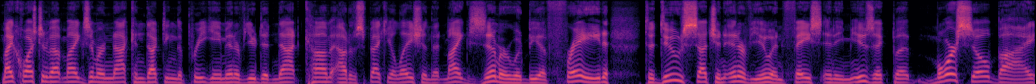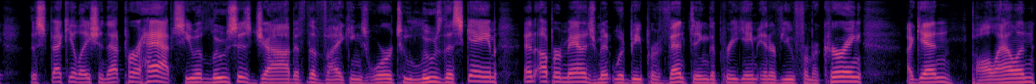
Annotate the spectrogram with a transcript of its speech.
my question about Mike Zimmer not conducting the pregame interview did not come out of speculation that Mike Zimmer would be afraid to do such an interview and face any music, but more so by the speculation that perhaps he would lose his job if the Vikings were to lose this game and upper management would be preventing the pregame interview from occurring. Again, Paul Allen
